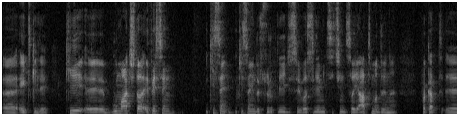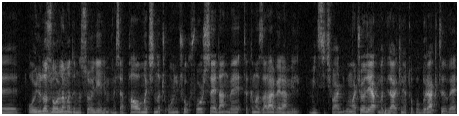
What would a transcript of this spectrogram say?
e, etkili. Ki e, bu maçta Efes'in 2 sen, iki senedir sürükleyicisi Vasilya Mitsic'in sayı atmadığını fakat e, oyunu da zorlamadığını söyleyelim. Mesela Pau maçında oyunu çok force eden ve takıma zarar veren bir Mitsic vardı. Bu maç öyle yapmadı. Larkin'e topu bıraktı ve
